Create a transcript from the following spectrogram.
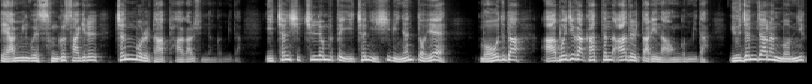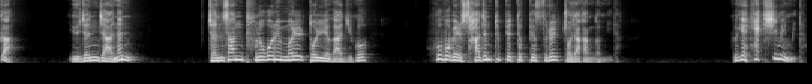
대한민국의 선거 사기를 전모를 다 파악할 수 있는 겁니다. 2017년부터 2022년도에 모두 다 아버지가 같은 아들 딸이 나온 겁니다. 유전자는 뭡니까 유전자는 전산 프로그램을 돌려가지고 후보별 사전투표 득표수를 조작한 겁니다. 그게 핵심입니다.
